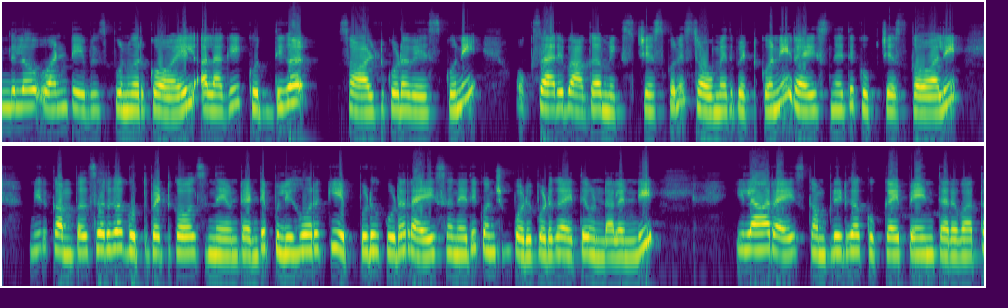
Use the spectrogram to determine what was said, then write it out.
ఇందులో వన్ టేబుల్ స్పూన్ వరకు ఆయిల్ అలాగే కొద్దిగా సాల్ట్ కూడా వేసుకొని ఒకసారి బాగా మిక్స్ చేసుకొని స్టవ్ మీద పెట్టుకొని రైస్ని అయితే కుక్ చేసుకోవాలి. మీరు కంపల్సరీగా గుర్తుపెట్టుకోవాల్సింది ఏమిటంటే పులిహోరకి ఎప్పుడు కూడా రైస్ అనేది కొంచెం పొడి పొడిగా అయితే ఉండాలండి. ఇలా రైస్ కంప్లీట్గా కుక్ అయిపోయిన తర్వాత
